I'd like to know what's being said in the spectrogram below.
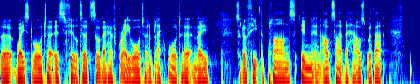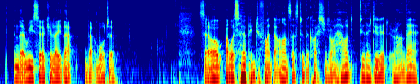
The wastewater is filtered, so they have grey water and black water, and they sort of feed the plants in and outside the house with that, and they recirculate that that water. So I was hoping to find the answers to the questions. Right, how do they do it around there?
